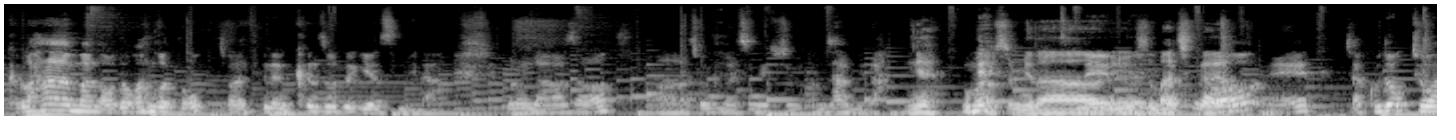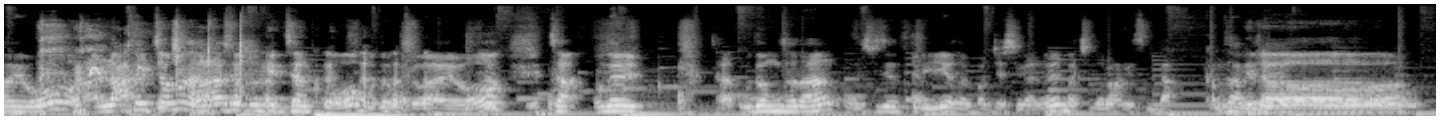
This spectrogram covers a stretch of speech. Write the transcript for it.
그거 하나만 얻어간 것도 저한테는 큰 소득이었습니다. 오늘 나와서 어, 좋은 말씀 해주시고 감사합니다. 예, 고맙습니다. 네, 오늘 여기서 이 마칠까요? 네, 자 구독 좋아요 알람 설정은 안 하셔도 괜찮고 구독 좋아요. 자 오늘 자 우동서당 시즌 3 여덟 번째 시간을 마치도록 하겠습니다. 감사합니다. 그래요.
